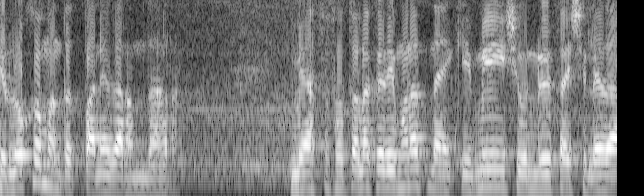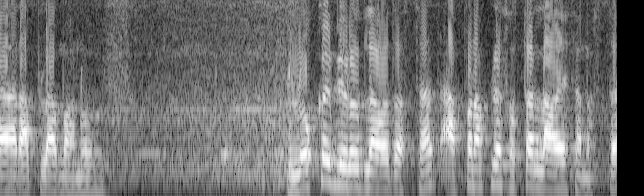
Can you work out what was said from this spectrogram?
हे लोक म्हणतात पाणीदार आमदार. मी असं स्वतःला कधी म्हणत नाही की मी शिवनेरीचा शिलेदार आपला माणूस. लोक विरोध लावत असतात. आपण आपल्या स्वतःला लावायचं नसतं.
